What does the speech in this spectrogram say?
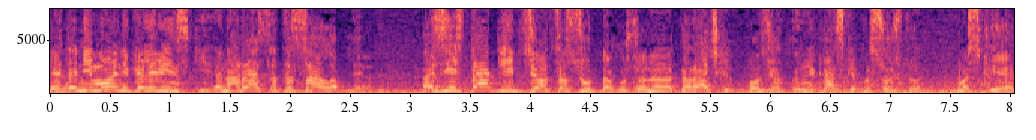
Это не Моника Левинский. Она раз отсосала, блядь. А здесь так ей все отсосут, нахуй, что она на карачках поползет в американское посольство в Москве.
